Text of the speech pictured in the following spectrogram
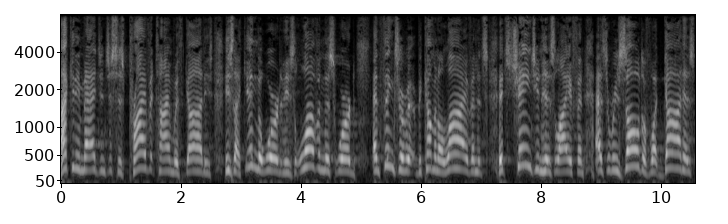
I can imagine just his private time with God. He's, he's like in the Word and he's loving this Word and things are becoming alive and it's, it's changing his life. And as a result of what God has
